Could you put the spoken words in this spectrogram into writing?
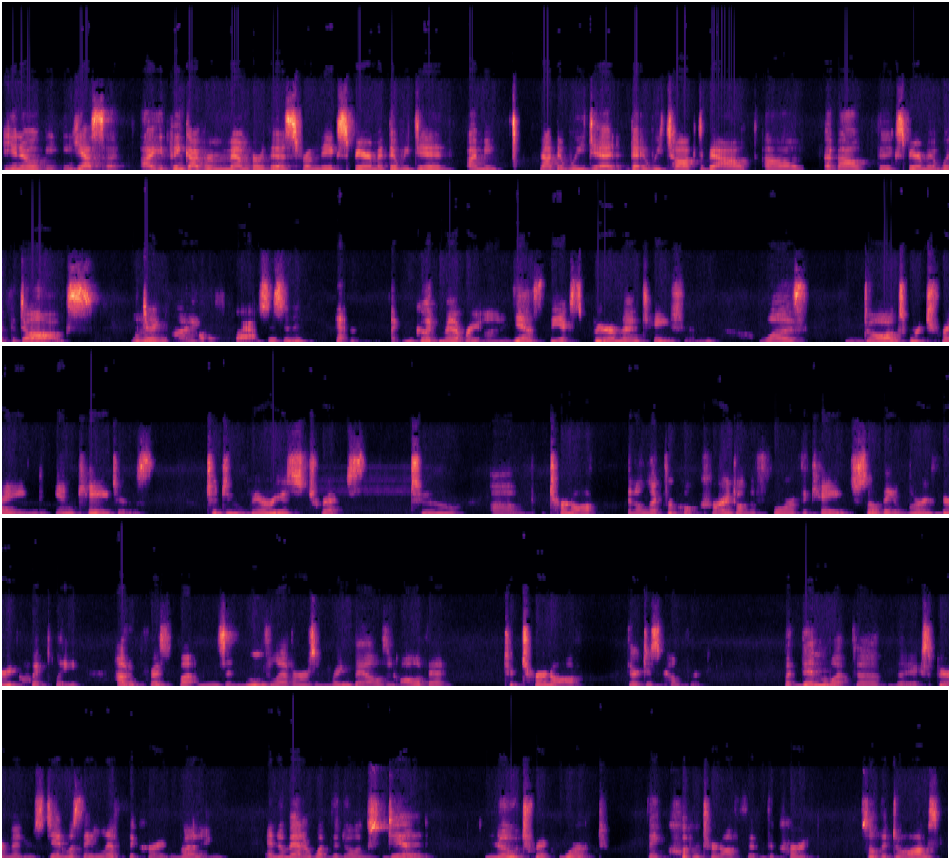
You know, yes, I think I remember this from the experiment that we did. I mean, not that we did, that we talked about uh, about the experiment with the dogs well, during right. the class, isn't it? Yeah, good memory on it. Yes, the experimentation was dogs were trained in cages to do various tricks to um, turn off an electrical current on the floor of the cage. So they learned very quickly how to press buttons and move levers and ring bells and all of that to turn off their discomfort. But then what the, the experimenters did was they left the current running, and no matter what the dogs did, no trick worked. They couldn't turn off the, the current. So the dogs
